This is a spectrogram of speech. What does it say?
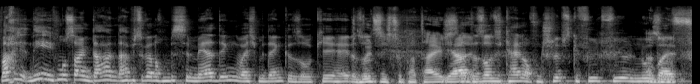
mache ich, nee, ich muss sagen, da, da habe ich sogar noch ein bisschen mehr Ding, weil ich mir denke, so, okay, hey, das soll, nicht zu parteiisch ja, sein. da soll sich keiner auf den Schlips gefühlt fühlen, nur Also weil, weil es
